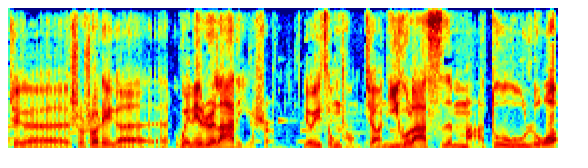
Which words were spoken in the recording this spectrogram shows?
这个说说这个委内瑞拉的一个事儿。有一总统叫尼古拉斯马杜罗，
